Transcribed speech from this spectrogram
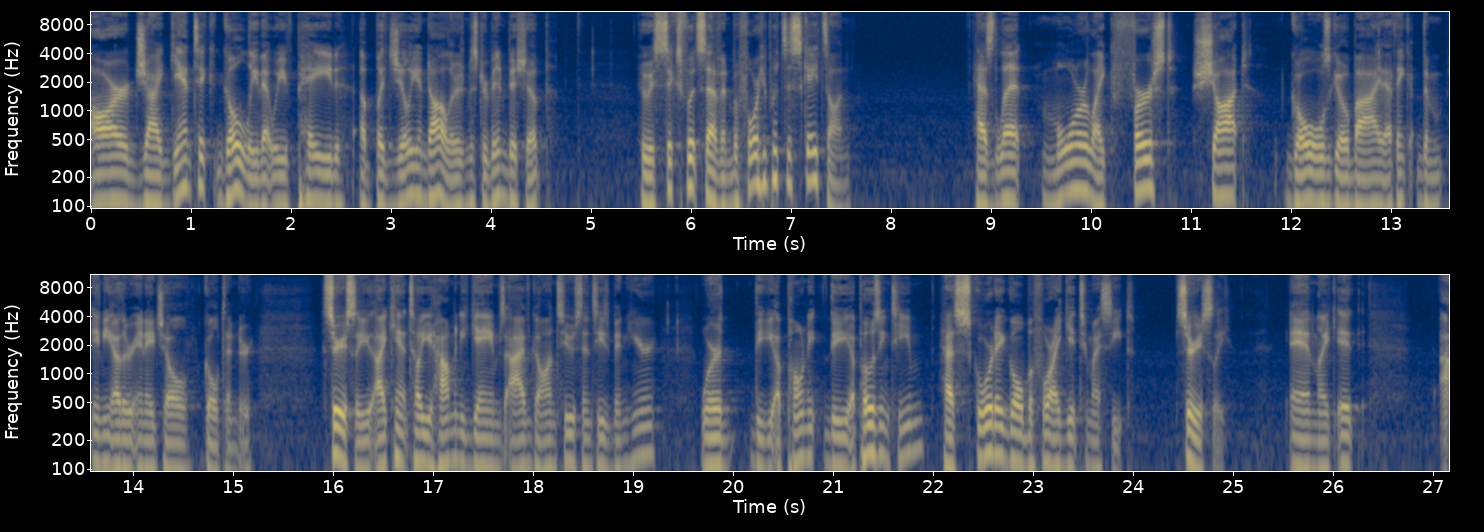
our gigantic goalie that we've paid a bajillion dollars, Mr. Ben Bishop, who is six foot seven, before he puts his skates on, has let more like first shot goals go by, I think, than any other NHL goaltender. Seriously, I can't tell you how many games I've gone to since he's been here where the opponent the opposing team has scored a goal before I get to my seat. Seriously. And like it I,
